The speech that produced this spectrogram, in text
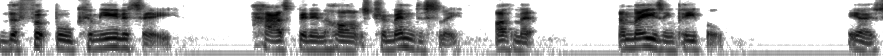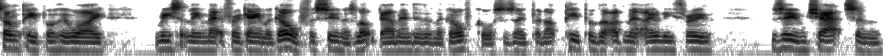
the football community has been enhanced tremendously. I've met amazing people. You know, some people who I recently met for a game of golf as soon as lockdown ended and the golf courses opened up, people that I'd met only through Zoom chats and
